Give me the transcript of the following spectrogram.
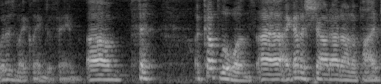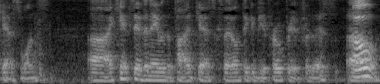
What is my claim to fame? Um, a couple of ones. Uh, I got a shout out on a podcast once. Uh, I can't say the name of the podcast because I don't think it'd be appropriate for this. Um, Oh.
